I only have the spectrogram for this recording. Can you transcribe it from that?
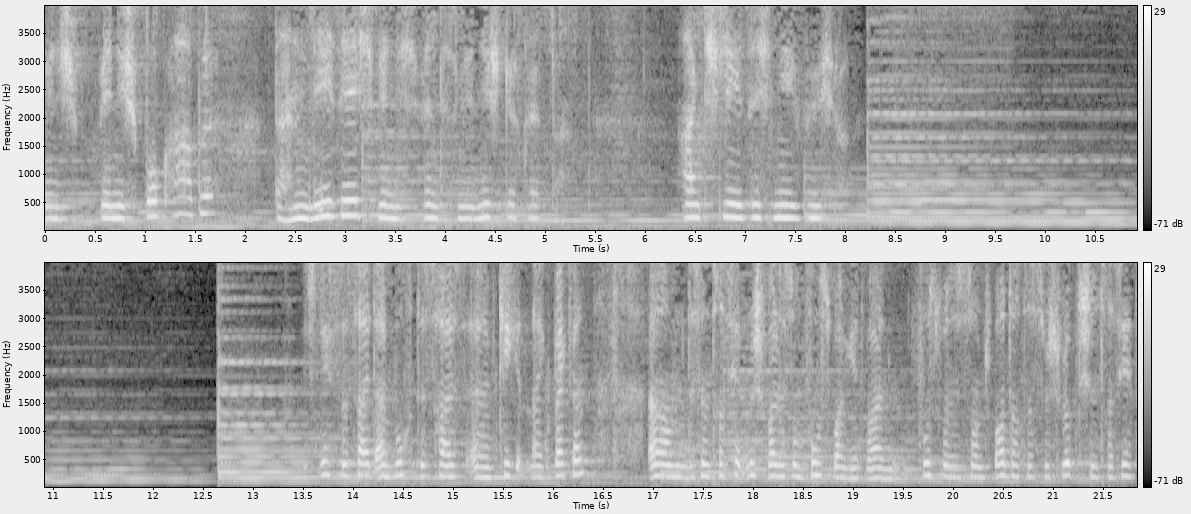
Wenn ich, wenn ich Bock habe, dann lese ich. Wenn, ich, wenn es mir nicht gefällt, dann eigentlich lese ich nie Bücher. Ich lese zurzeit ein Buch, das heißt äh, Kick It Like Beckham. Ähm, das interessiert mich, weil es um Fußball geht, weil Fußball ist so ein Sport, das mich wirklich interessiert.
